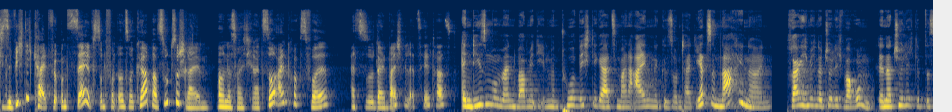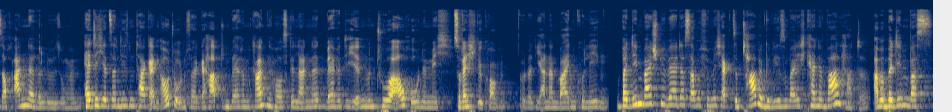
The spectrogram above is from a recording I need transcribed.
diese Wichtigkeit für uns selbst und von unserem Körper zuzuschreiben. Und das fand ich gerade so eindrucksvoll, als du dein Beispiel erzählt hast. In diesem Moment war mir die Inventur wichtiger als meine eigene Gesundheit. Jetzt im Nachhinein frage ich mich natürlich, warum. Denn natürlich gibt es auch andere Lösungen. Hätte ich jetzt an diesem Tag einen Autounfall gehabt und wäre im Krankenhaus gelandet, wäre die Inventur auch ohne mich zurechtgekommen oder die anderen beiden Kollegen. Bei dem Beispiel wäre das aber für mich akzeptabel gewesen, weil ich keine Wahl hatte. Aber bei dem, was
